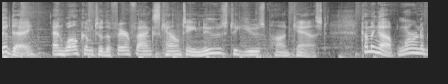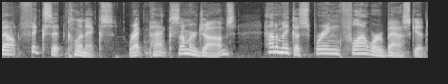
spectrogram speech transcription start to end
Good day, and welcome to the Fairfax County News to Use podcast. Coming up, learn about Fix It clinics, RecPac summer jobs, how to make a spring flower basket,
